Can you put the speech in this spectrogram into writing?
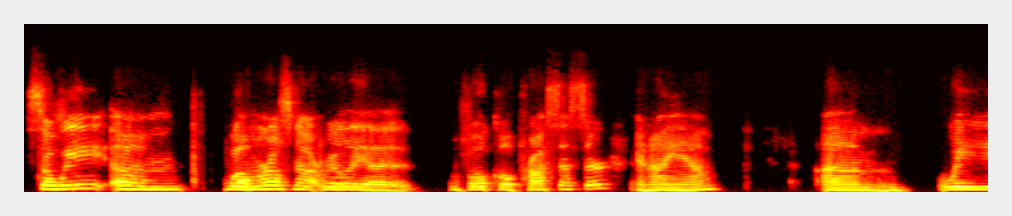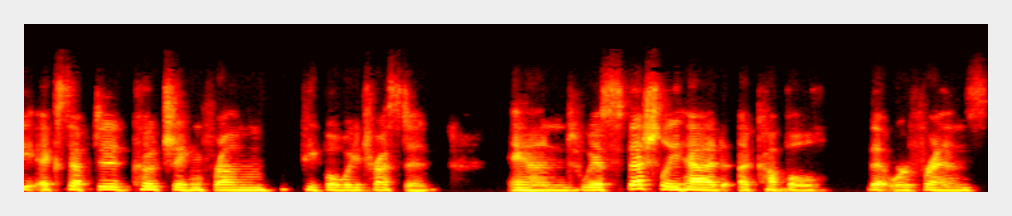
So we um well, Merle's not really a vocal processor, and I am. Um, we accepted coaching from people we trusted, and we especially had a couple that were friends,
